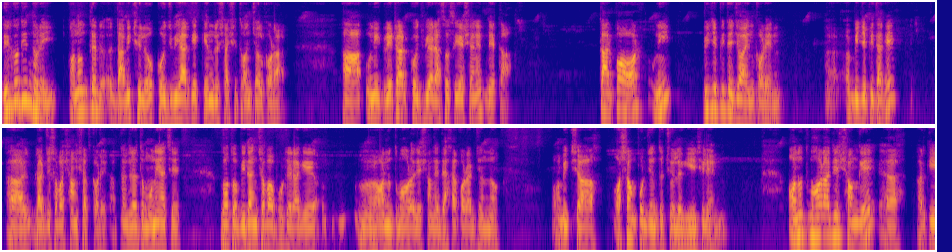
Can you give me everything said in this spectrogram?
দীর্ঘদিন ধরেই অনন্তের দাবি ছিল কোচবিহারকে কেন্দ্রশাসিত অঞ্চল করার। উনি গ্রেটার কোচবিহার অ্যাসোসিয়েশনের নেতা। তারপর উনি বিজেপিতে জয়েন করেন। বিজেপি তাকে রাজ্যসভা সাংসদ করে। আপনাদের হয়তো মনে আছে, গত বিধানসভা ভোটের আগে অনন্ত মহারাজের সঙ্গে দেখা করার জন্য অমিত শাহ অসম পর্যন্ত চলে গিয়েছিলেন। অনন্ত মহারাজের সঙ্গে আর কি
